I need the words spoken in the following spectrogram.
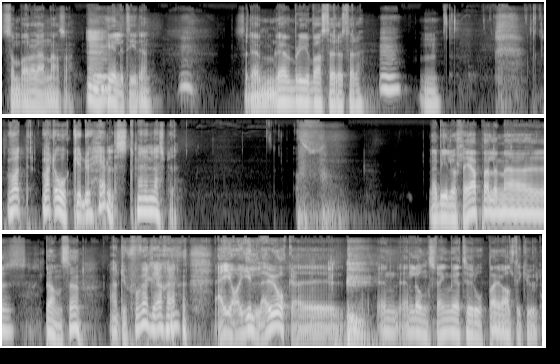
som bara den alltså. Mm. Hela tiden. Mm. Så det, det blir ju bara större och större. Mm. Mm. Vart, vart åker du helst med din lastbil? Med bil och släp eller med bensin? Ja, du får välja själv. Nej, jag gillar ju att åka. eh, En, en långsväng ner till Europa är ju alltid kul.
